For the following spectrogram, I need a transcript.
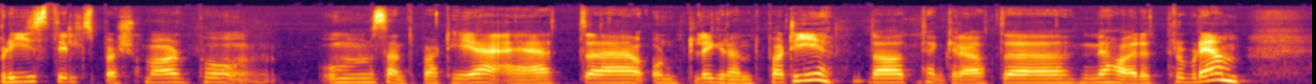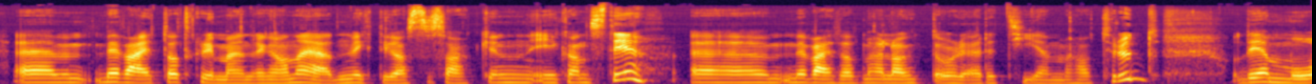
blir stilt spørsmål på om Senterpartiet er et uh, ordentlig grønt parti, da tenker jeg at uh, vi har et problem. Uh, vi vet at klimaendringene er den viktigste saken i vår tid. vi vet at vi har langt dårligere tid enn vi har trodd. Og det må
